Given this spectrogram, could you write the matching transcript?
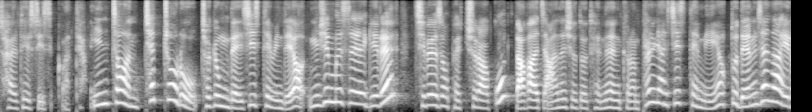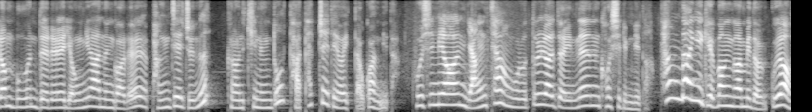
잘 될 수 있을 것 같아요. 인천 최초로 적용된 시스템인데요. 음식물 쓰레기를 집에서 배출하고 나가지 않으셔도 되는 그런 편리한 시스템이에요. 또 냄새나 이런 부분들을 역류하는 거를 방지해주는 그런 기능도 다 탑재되어 있다고 합니다. 보시면 양창으로 뚫려져 있는 거실입니다. 상당히 개방감이 넓고요.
